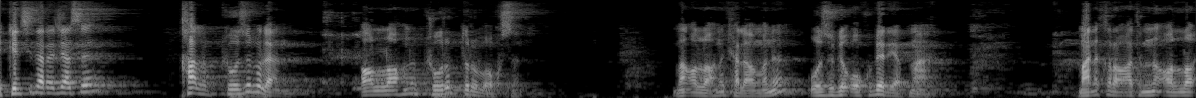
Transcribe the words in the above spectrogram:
Ikkinchi darajasi qalb ko'zi bilan ollohni ko'rib turib o'qisin. Man ollohni kalomini o'ziga o'qib beryapman. Mani qiroatimni olloh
